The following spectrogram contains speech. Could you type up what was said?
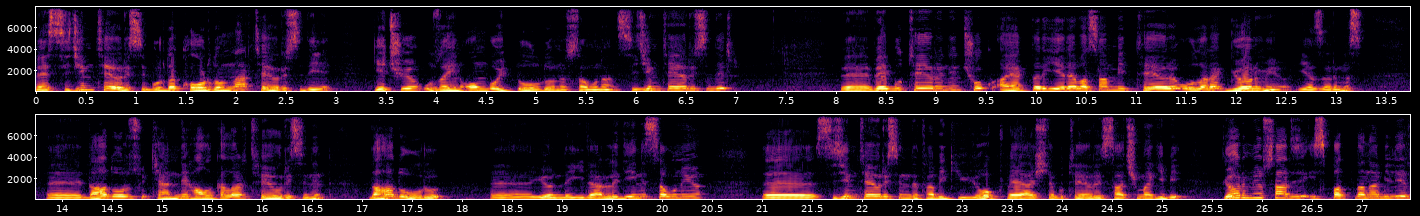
Ve sicim teorisi burada kordonlar teorisi diye geçiyor. Uzayın 10 boyutlu olduğunu savunan sicim teorisidir. Ee, ve bu teorinin çok ayakları yere basan bir teori olarak görmüyor yazarımız. Ee, daha doğrusu kendi halkalar teorisinin daha doğru e, yönde ilerlediğini savunuyor. Ee, sicim teorisinde tabii ki yok veya işte bu teori saçma gibi görmüyor. Sadece ispatlanabilir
